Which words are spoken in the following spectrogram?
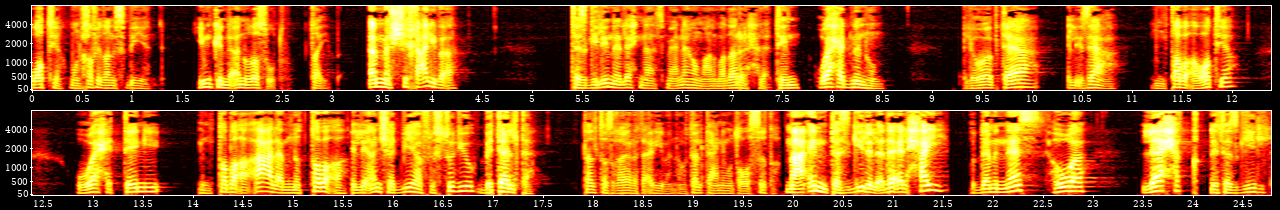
واطية منخفضة نسبيا. يمكن لأنه ده صوته. طيب أما الشيخ علي بقى التسجيلين اللي إحنا سمعناهم على مدار الحلقتين واحد منهم اللي هو بتاع الإذاعة من طبقة واطية وواحد تاني من طبقة أعلى من الطبقة اللي أنشد بيها في الاستوديو بتالتة تالتة صغيرة تقريبا أو تالتة يعني متوسطة. مع إن تسجيل الأداء الحي قدام الناس هو لاحق لتسجيل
